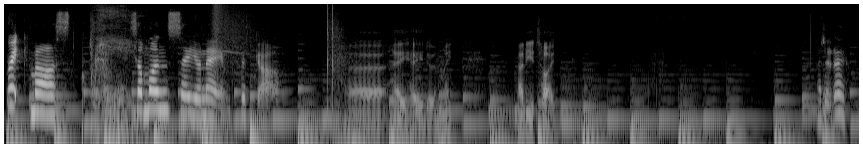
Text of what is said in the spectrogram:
Brickmask. Someone say your name. Frithgar. Uh, hey, how you doing, mate? How do you type? I don't know.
